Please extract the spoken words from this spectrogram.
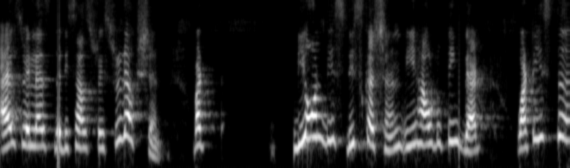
as well as the disaster risk reduction. But beyond this discussion, we have to think that what is the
